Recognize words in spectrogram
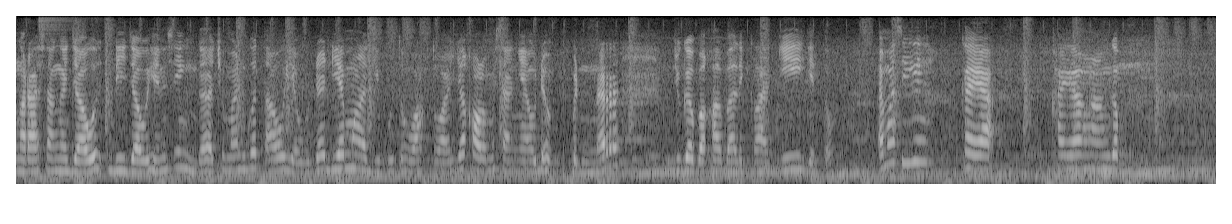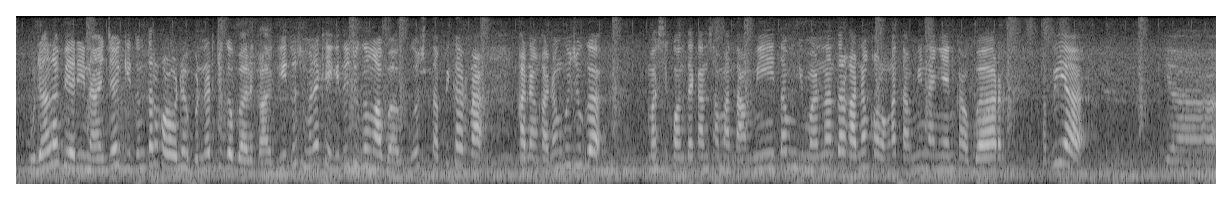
ngerasa ngejauh dijauhin sih enggak cuman gue tahu ya udah dia emang lagi butuh waktu aja. Kalau misalnya udah bener juga bakal balik lagi gitu. Emang sih kayak kayak nganggep udahlah biarin aja gitu. Ntar kalau udah bener juga balik lagi. Itu sebenarnya kayak gitu juga nggak bagus. Tapi karena kadang-kadang gue juga masih kontekan sama Tami Tam gimana? Ntar kadang kalau nggak Tami nanyain kabar. Tapi ya ya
